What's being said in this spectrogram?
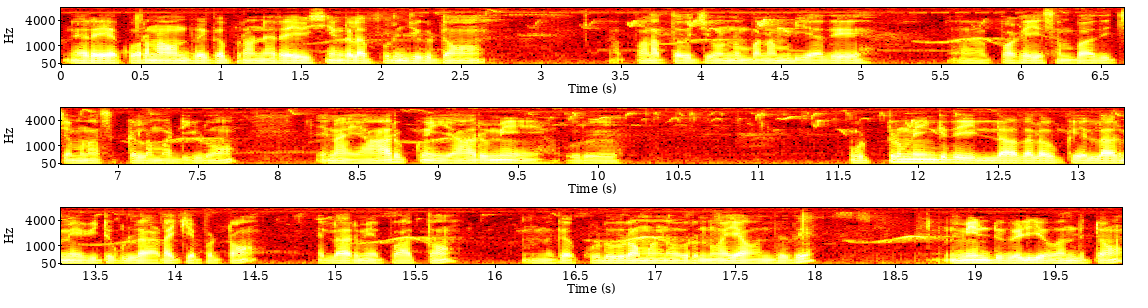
நிறைய கொரோனா வந்ததுக்கப்புறம் நிறைய விஷயங்களை புரிஞ்சுக்கிட்டோம். பணத்தை வச்சு ஒன்றும் பண்ண முடியாது. பகையை சம்பாதிச்சோம்னா சிக்கலில் மாட்டிக்கிடுவோம். ஏன்னா யாருக்கும் யாருமே ஒரு ஒற்றுமைங்கிறதே இல்லாத அளவுக்கு எல்லாருமே வீட்டுக்குள்ளே அடைக்கப்பட்டோம். எல்லாருமே பார்த்தோம். மிக கொடூரமான ஒரு நோயாக வந்தது. மீண்டு வெளியே வந்துட்டோம்.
